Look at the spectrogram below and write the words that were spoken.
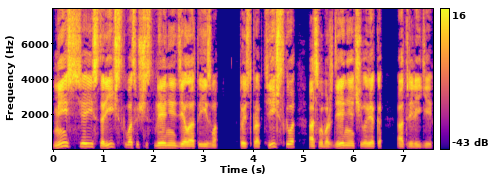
миссия исторического осуществления дела атеизма, то есть практического освобождения человека от религии.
